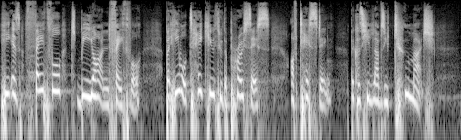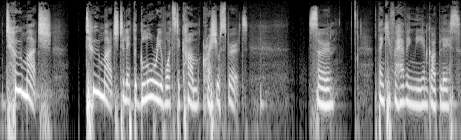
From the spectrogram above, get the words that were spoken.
He is faithful beyond faithful, but He will take you through the process of testing because He loves you too much too much, too much to let the glory of what's to come crush your spirit. So, thank you for having me, and God bless.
